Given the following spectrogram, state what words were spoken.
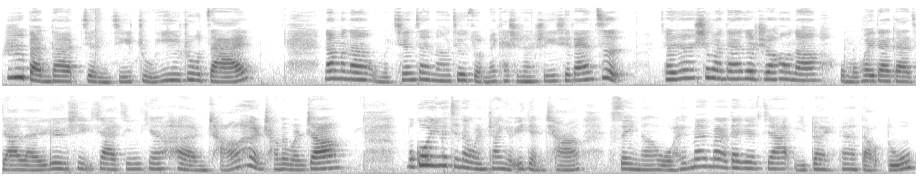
日本的简极主义住宅。那么呢，我们现在呢就准备开始认识一些单字。在认识完单词之后呢，我们会带大家来认识一下今天很长很长的文章。不过因为今天的文章有一点长，所以呢，我会慢慢带大家一段一段的导读。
